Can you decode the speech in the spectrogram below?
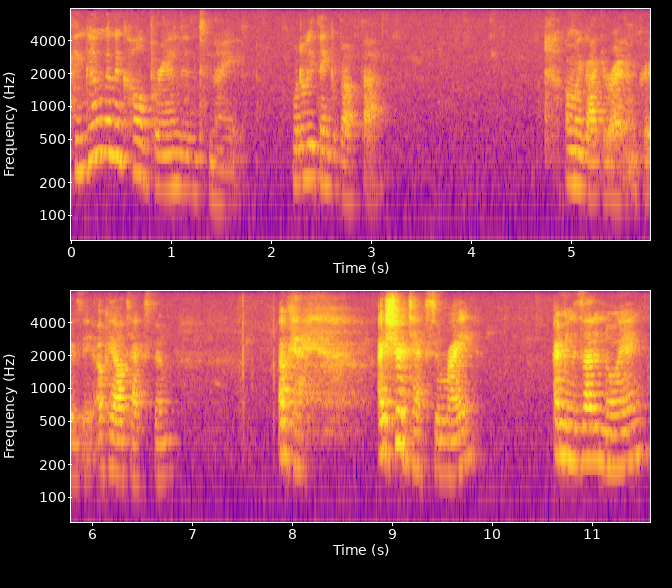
think I'm gonna call Brandon tonight. What do we think about that? Oh my god, you're right, I'm crazy. Okay, I'll text him. Okay. I should text him, right? I mean, is that annoying?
